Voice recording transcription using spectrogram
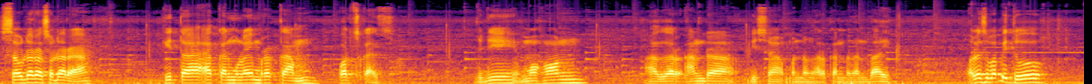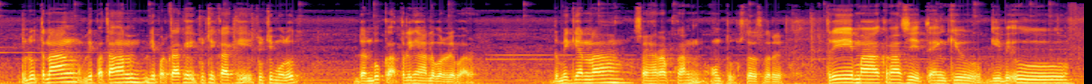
Saudara-saudara, kita akan mulai merekam podcast. Jadi mohon agar Anda bisa mendengarkan dengan baik. Oleh sebab itu, duduk tenang, lipat tangan, lipat kaki, cuci kaki, cuci mulut, dan buka telinga lebar-lebar. Demikianlah saya harapkan untuk saudara-saudara. Terima kasih, thank you, GBU.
